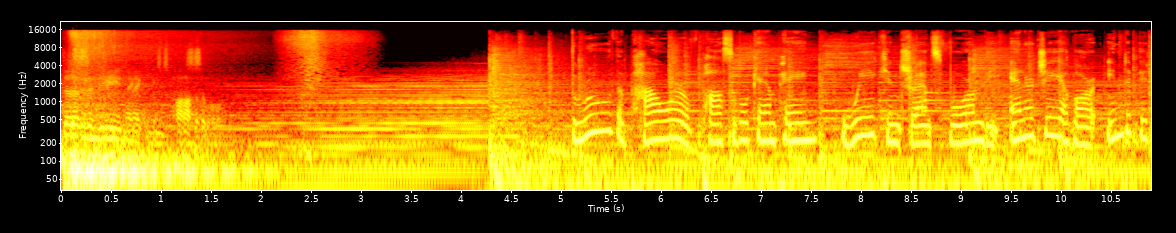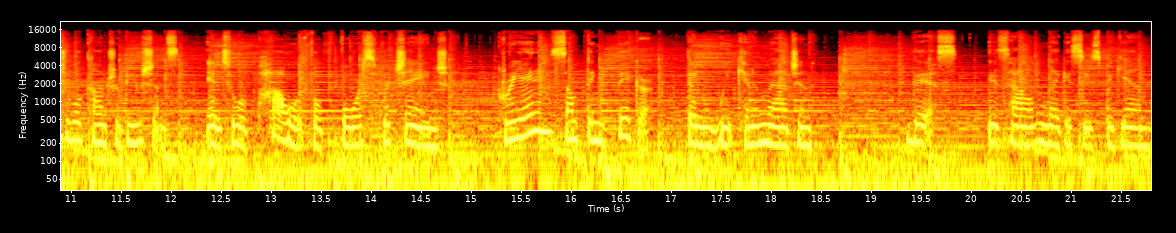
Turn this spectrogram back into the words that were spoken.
does indeed make things possible. Through the Power of Possible campaign, we can transform the energy of our individual contributions into a powerful force for change, creating something bigger than we can imagine. This is how legacies begin.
